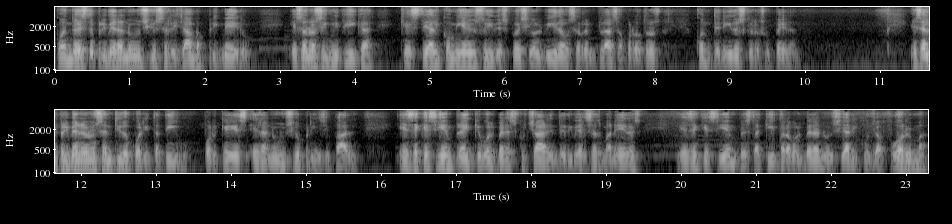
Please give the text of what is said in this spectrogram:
Cuando este primer anuncio se le llama primero, eso no significa que esté al comienzo y después se olvida o se reemplaza por otros contenidos que lo superan. Es el primero en un sentido cualitativo, porque es el anuncio principal, ese que siempre hay que volver a escuchar de diversas maneras, ese que siempre está aquí para volver a anunciar y cuya forma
